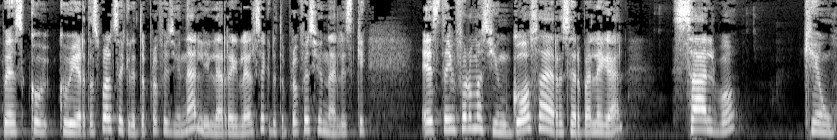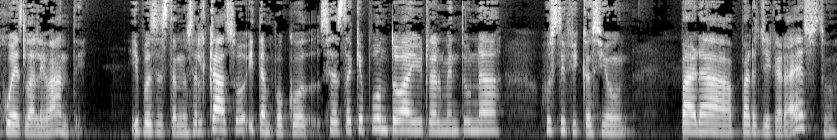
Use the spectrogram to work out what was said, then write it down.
pues cubiertas por el secreto profesional y la regla del secreto profesional es que esta información goza de reserva legal, salvo que un juez la levante. Y pues este no es el caso y tampoco sé hasta qué punto hay realmente una justificación para, para llegar a esto.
